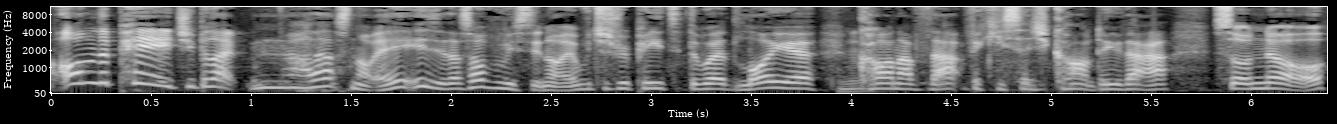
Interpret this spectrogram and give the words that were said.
On the page, you'd be like, no, that's not it, is it? That's obviously not it. We just repeated the word lawyer. Mm. Can't have that. Vicky says you can't do that. So, no.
